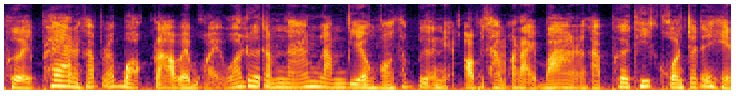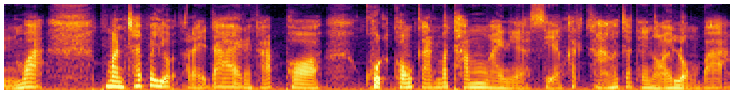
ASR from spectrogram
เผยแพร่นะครับแล้วบอกกล่าวบ่อยๆว่าเรือดำน้ำลำเดียวของทัพเรือเนี่ยเอาไปทำอะไรบ้างนะครับ เพื่อที่คนจะได้เห็นว่ามันใช้ประโยชน์อะไรได้นะครับ พอขุดโครงการมาทำใหม่เนี่ยเสียงคัดค้านก็จะน้อยลงบ้าง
